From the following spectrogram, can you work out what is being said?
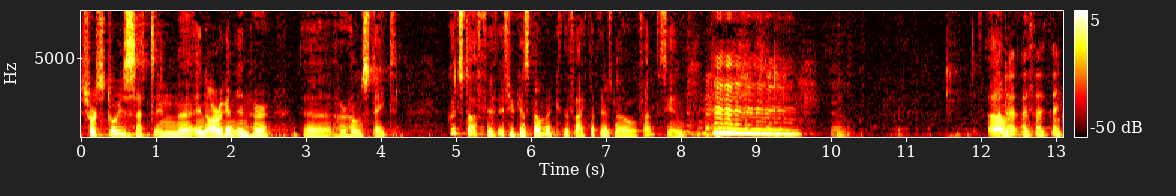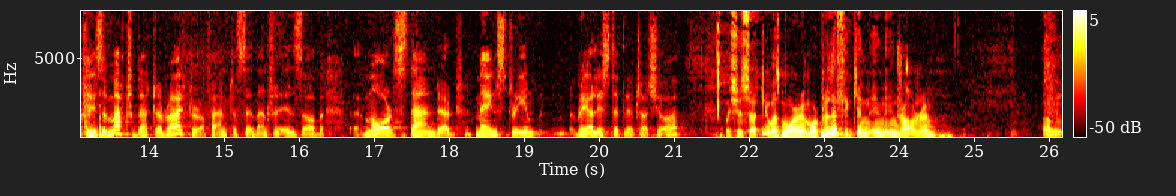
short stories set in uh, in Oregon, in her uh, her home state. Good stuff if, if you can stomach the fact that there's no fantasy in it. Um, I, I think she's a much better writer of fantasy than she is of uh, more standard, mainstream, realistic literature. She certainly was more more prolific in, in, in genre. Um,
